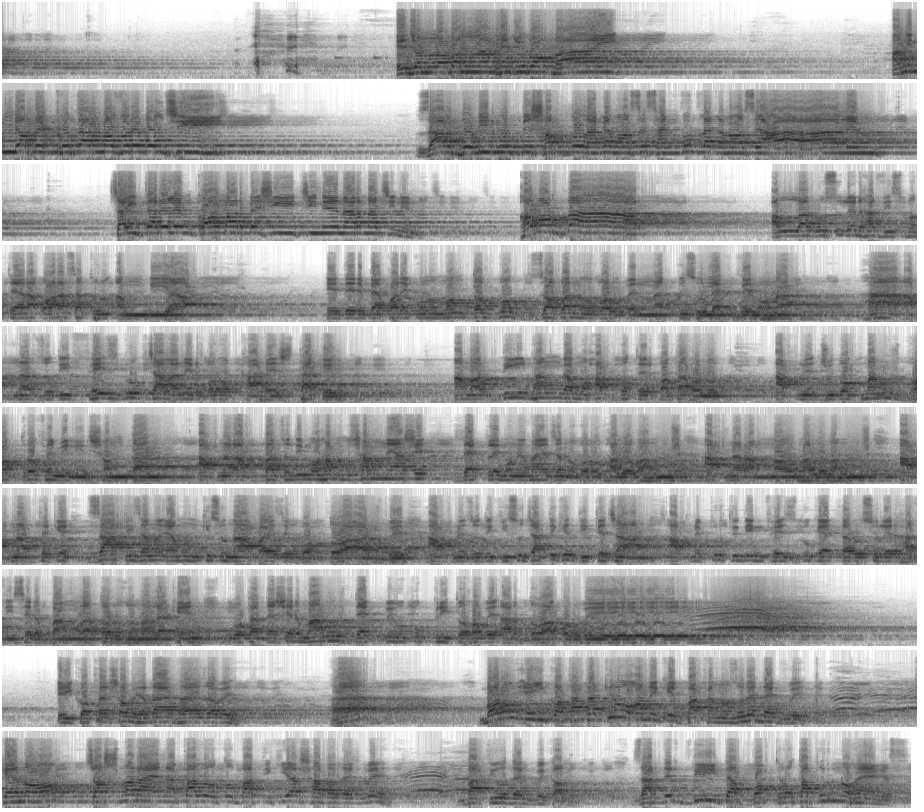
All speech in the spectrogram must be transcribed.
এজন্য বললাম, হে যুবক ভাই, আমি নিরপেক্ষতার নজরে বলছি যার বডির মধ্যে শব্দ লাগানো আছে, সাইনবোর্ড লাগানো আছে, আলেম। চাইটার এলেম কম আর বেশি, চিনেন আর না চিনেন। খবরদার। আল্লাহ রসুলের হাদিস মতে ওয়ারাসাতুল আম্বিয়া। এদের ব্যাপারে কোনো মন্তব্য জবানও বলবেন না, কিছু লিখবেনও না। হ্যাঁ আপনার যদি ফেসবুক চালানের বড় খাহেস থাকে আমার দিল ভাঙ্গা মোহাব্বতের কথা হলো আপনি যুবক মানুষ, ভদ্র ফ্যামিলির সন্তান। আপনার আব্বা যদি মহাম সামনে আসে, দেখলে মনে হয় যেন বড় ভালো মানুষ। আপনার আম্মাও ভালো মানুষ। আপনার থেকে জাতি যেন এমন কিছু না পায় যে বর্তোয়া আসবে। আপনি যদি কিছু জাতিকে দিতে চান, আপনি প্রতিদিন ফেসবুকে একটা রসুলের হাদিসের বাংলা তর্জমা লেখেন, গোটা দেশের মানুষ দেখবে, উপকৃত হবে আর দোয়া করবে। এই কথায় সব হেদায়ত হয়ে যাবে। হ্যাঁ? বরং এই কথাটাকেও অনেকে বাঁকা নজরে দেখবে। কেন? চশমার আয়না কালো, তো বাতি কি আর সাদা দেখবে? বাতিও দেখবে কালো। যাদের দিলটা বক্রতাপূর্ণ হয়ে গেছে।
